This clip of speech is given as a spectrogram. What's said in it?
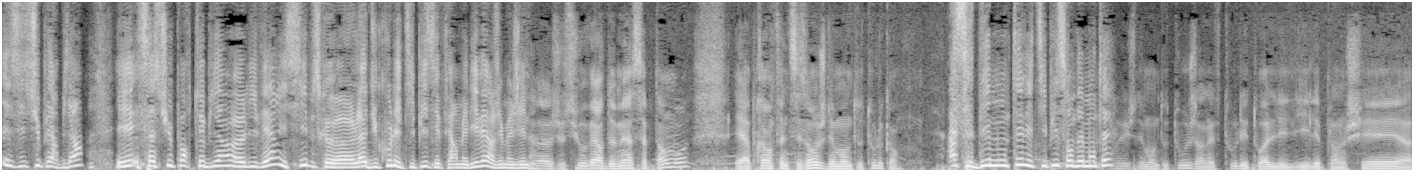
Et c'est super bien. Et ça supporte bien euh, l'hiver ici, parce que euh, là, du coup, les tipis, c'est fermé l'hiver, j'imagine. Euh, je suis ouvert de mai à septembre et après en fin de saison je démonte tout le camp. Ah, c'est démonté, les tipis sont démontés Oui, je démonte tout, j'enlève tout, les toiles, les lits, les planchers. euh,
